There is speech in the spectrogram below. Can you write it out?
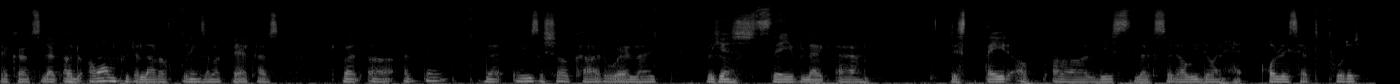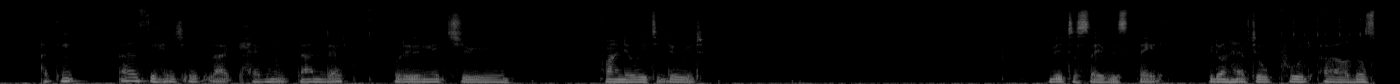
backups. Like I, I won't put a lot of things on my backups, but uh, I think there is a shortcut where like we can save like um the state of uh this like so that we don't always have to put it i think nch if like haven't done that we really need to find a way to do it. We need to save this state. We don't have to put uh, those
